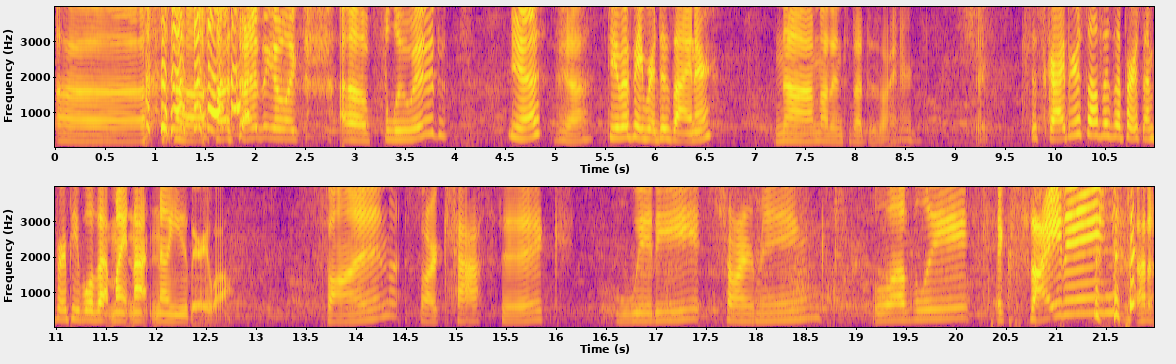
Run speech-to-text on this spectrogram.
I'm trying to think of like uh, fluid. Yeah. Yeah. Do you have a favorite designer? Nah, I'm not into that designer. Shit. Describe yourself as a person for people that might not know you very well. Fun, sarcastic, witty, charming, lovely, exciting. I don't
